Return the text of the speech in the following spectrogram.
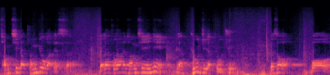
정치가 종교가 됐어요. 내가 좋아하는 정치인이 그냥 교주야 교주. 그래서 뭐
